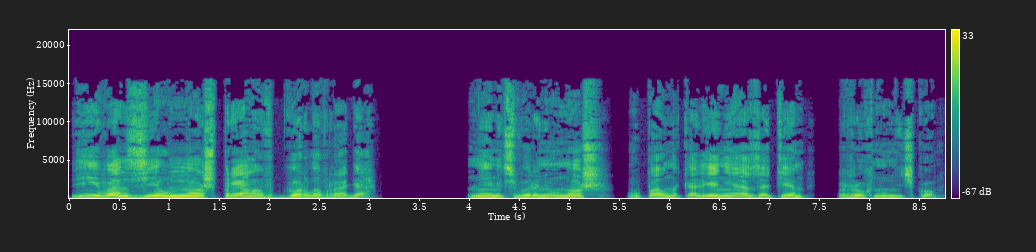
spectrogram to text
и вонзил нож прямо в горло врага. Немец выронил нож, упал на колени, а затем рухнул ничком.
